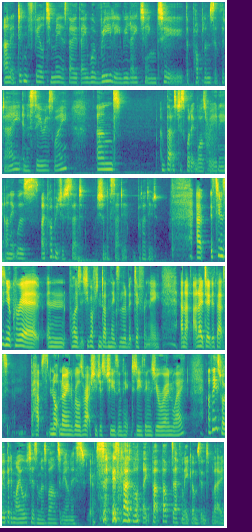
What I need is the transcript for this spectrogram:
and it didn't feel to me as though they were really relating to the problems of the day in a serious way and, and that's just what it was really and it was I probably just said shouldn't have said it but I did um, it seems in your career in politics, you've often done things a little bit differently, and I, and I don't know if that's perhaps not knowing the rules or actually just choosing th- to do things your own way. I think it's probably a bit of my autism as well, to be honest. Yeah. So it's kind of like that. That definitely comes into play.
